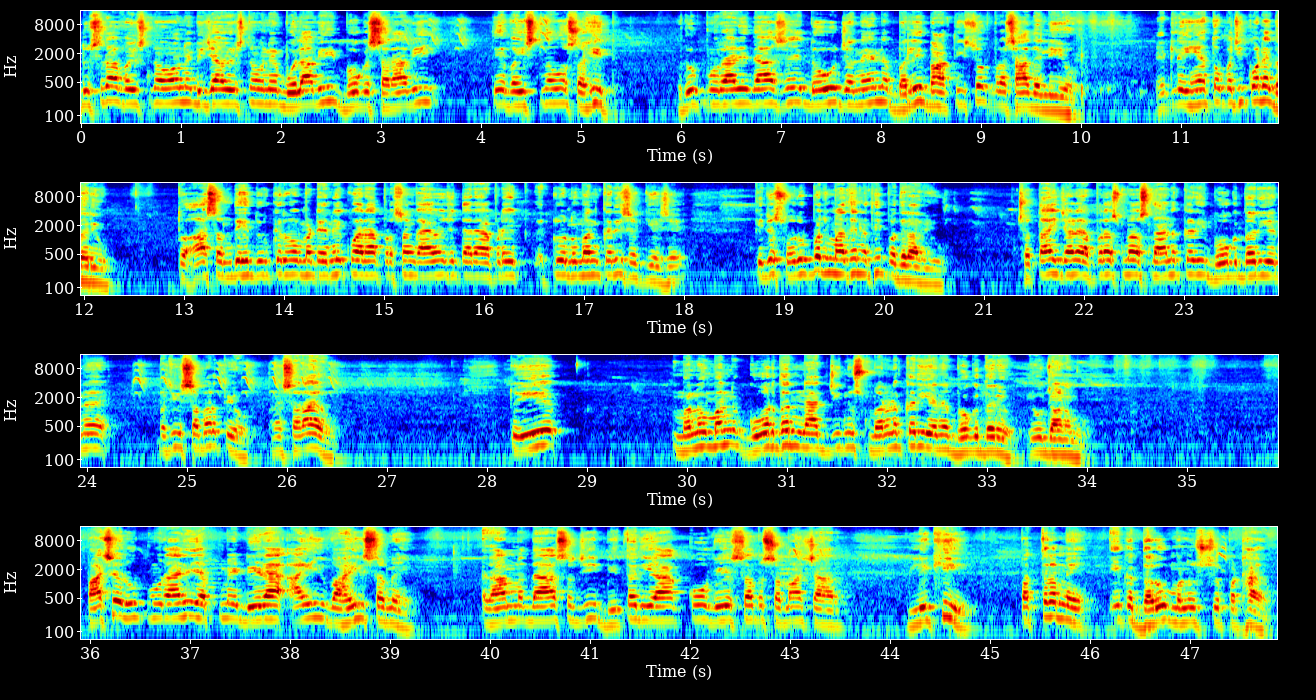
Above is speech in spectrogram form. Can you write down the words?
દૂસરા વૈષ્ણવોને, બીજા વૈષ્ણવોને બોલાવી, ભોગ સરાવી, તે વૈષ્ણવો સહિત રૂપ મુરારીદાસે દો જનેન ભલી ભાંતિસો પ્રસાદ લિયો. એટલે અહીંયા તો પછી કોને ધર્યું? તો આ સંદેહ દૂર કરવા માટે અનેકવાર આ પ્રસંગ આવ્યો છે, ત્યારે આપણે એટલું અનુમાન કરી શકીએ છીએ કે જો સ્વરૂપ જ માથે નથી પધરાવ્યું, છતાંય જાણે અપરસમાં સ્નાન કરી, ભોગ ધરી અને પછી સમર્પ્યો અને સરાયો. તો એ મનોમન ગોવર્ધનનાથજીનું સ્મરણ કરી અને ભોગ ધર્યો એવું જાણવું. પાછે રૂપમુરારી અપમે ડેરા આઈ વાહી સમય રામદાસજી ભીતરિયા કો વે સબ સમાચાર. લીખી પત્ર મેં એક ધરુ મનુષ્ય પઠાયો.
